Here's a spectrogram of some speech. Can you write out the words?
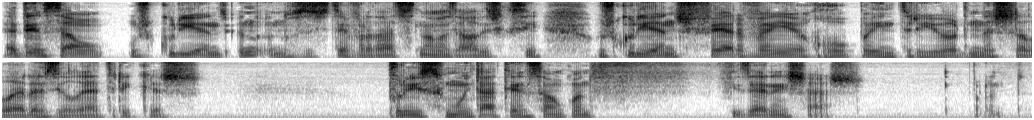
Atenção, os coreanos. Não, não sei se isto é verdade, se não, mas ela diz que sim. Os coreanos fervem a roupa interior nas chaleiras elétricas. Por isso, muita atenção quando fizerem chás. Pronto.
